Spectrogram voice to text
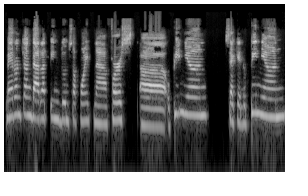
meron kang darating dun sa point na first uh, opinion, second opinion,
